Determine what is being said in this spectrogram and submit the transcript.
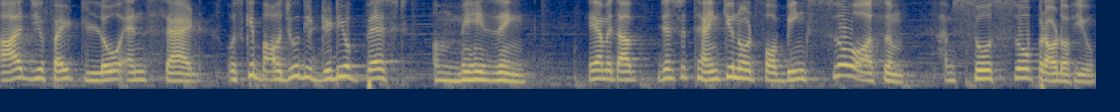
आज you felt low and sad. उसके बावजूद you did your best. Amazing. Hey Amitabh, just a thank you note for being so awesome. I'm so so proud of you.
